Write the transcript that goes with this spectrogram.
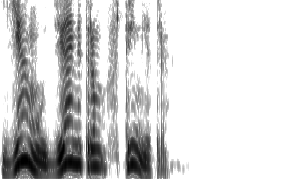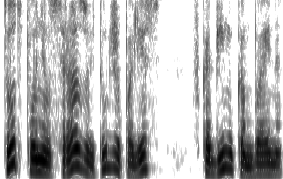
яму диаметром в три метра. Тот понял сразу и тут же полез в кабину комбайна.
